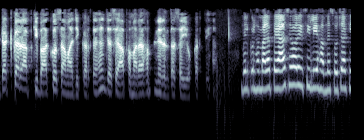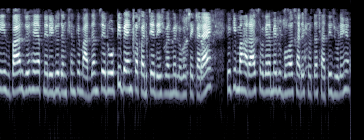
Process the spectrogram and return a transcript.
डटकर आपकी बात को सामाजिक करते हैं, जैसे आप हमारा निरंतर सहयोग करती हैं। बिल्कुल, हमारा प्रयास है और इसीलिए हमने सोचा कि इस बार जो है अपने रेडियो जंक्शन के माध्यम से रोटी बैंक का परिचय देश भर में लोगों से कराएँ, क्योंकि महाराष्ट्र वगैरह में भी बहुत सारे श्रोता साथी जुड़े हैं।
